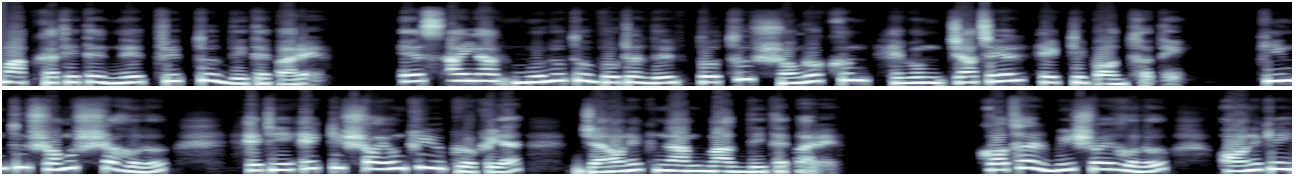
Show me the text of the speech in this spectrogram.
মাপকাঠিতে নেতৃত্ব দিতে পারে। এসআইআর মূলত ভোটারদের তথ্য সংরক্ষণ এবং যাচাইয়ের একটি পদ্ধতি। কিন্তু সমস্যা হলো, এটি একটি স্বয়ংক্রিয় প্রক্রিয়া যা অনেক নাম বাদ দিতে পারে। কথার বিষয় হলো, অনেকেই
